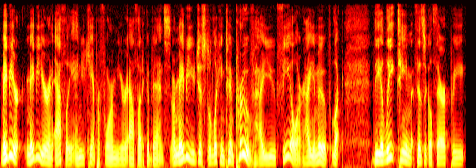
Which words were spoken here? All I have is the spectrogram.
maybe you're maybe you're an athlete and you can't perform your athletic events, or maybe you just are looking to improve how you feel or how you move. Look, the elite team at Physical Therapy,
